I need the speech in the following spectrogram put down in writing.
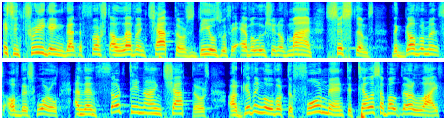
It's intriguing that the first 11 chapters deals with the evolution of man, systems, the governments of this world. And then 39 chapters are giving over to four men to tell us about their life,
